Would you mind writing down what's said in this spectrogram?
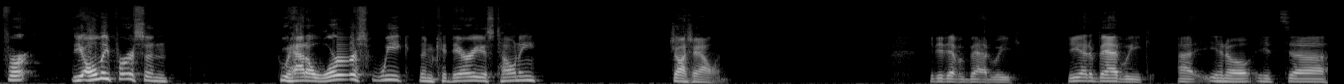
for the only person who had a worse week than Kadarius Toney, Josh Allen. He did have a bad week. He had a bad week. Uh, you know, it's uh,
